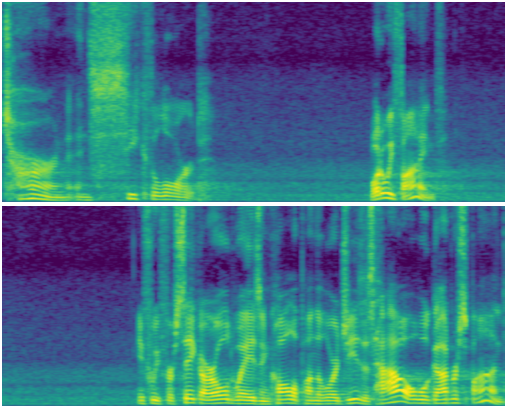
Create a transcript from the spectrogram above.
turn and seek the Lord, what do we find? If we forsake our old ways and call upon the Lord Jesus, how will God respond?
